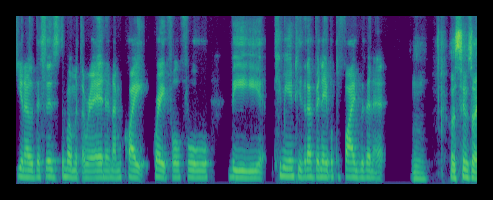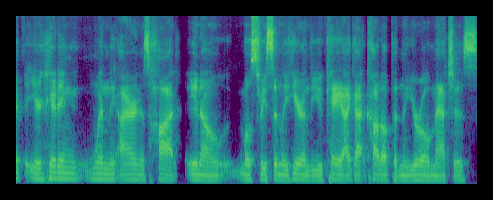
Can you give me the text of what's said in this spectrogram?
You know, this is the moment that we're in, and I'm quite grateful for the community that I've been able to find within it. Mm. Well, it seems like you're hitting when the iron is hot. You know, most recently here in the UK, I got caught up in the Euro matches.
